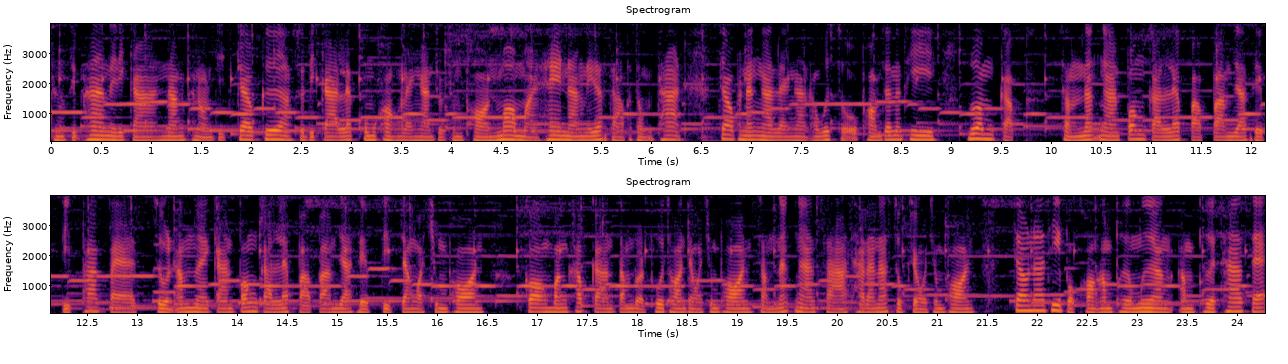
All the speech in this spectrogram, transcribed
ถึง 15นาฬิกานางถนอมจิตแก้วเกลือสวัสดิการและคุ้มครองแรงงานจังหวัดชุมพรมอบหมายให้นางนิรศาผสมธาตุเจ้าพนักงานแรงงานอาวุโสพร้อมเจ้าหน้าที่ร่วมกับสำนักงานป้องกันและปราบปรามยาเสพติดภาค 8 ศูนย์อำนวยการป้องกันและปราบปรามยาเสพติดจังหวัดชุมพร กองบังคับการตำรวจภูธรจังหวัดชุมพร สำนักงานสาธารณสุขจังหวัดชุมพร เจ้าหน้าที่ปกครองอำเภอเมืองอำเภอท่าแซะ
